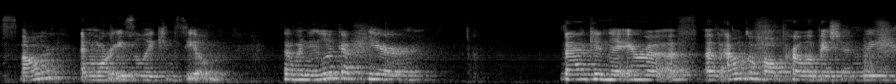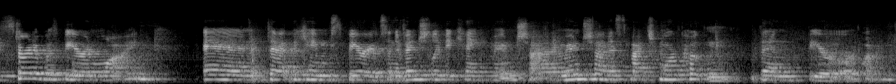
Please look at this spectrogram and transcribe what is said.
smaller and more easily concealed. So when you look up here, back in the era of, of alcohol prohibition, we started with beer and wine. And that became spirits and eventually became moonshine. And moonshine is much more potent than beer or wine.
